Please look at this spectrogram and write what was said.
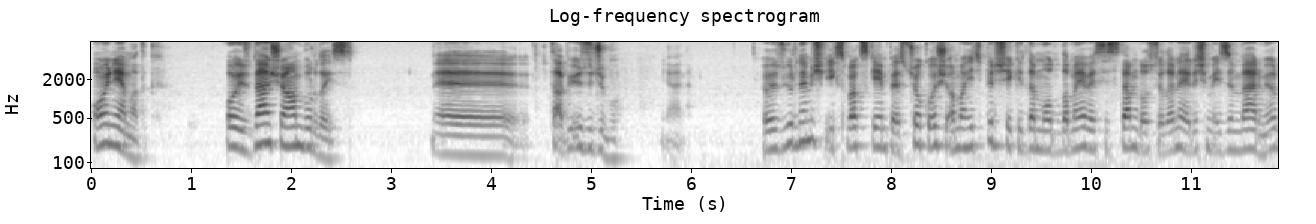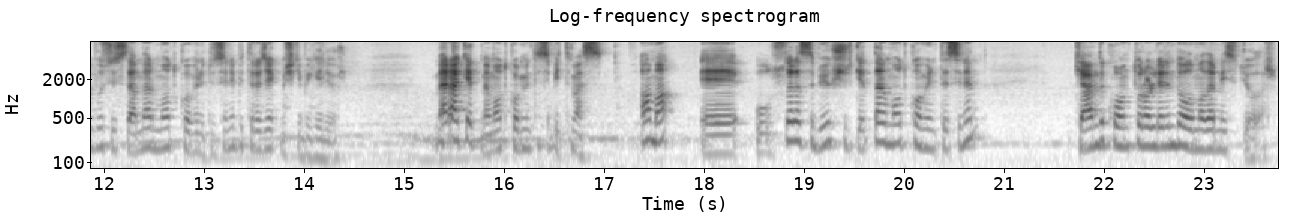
oynayamadık. O yüzden şu an buradayız. Ee, tabii üzücü bu. Yani. Özgür demiş ki Xbox Game Pass çok hoş ama hiçbir şekilde modlamaya ve sistem dosyalarına erişime izin vermiyor. Bu sistemler mod komünitesini bitirecekmiş gibi geliyor. Merak etme mod komünitesi bitmez. Ama e, uluslararası büyük şirketler mod komünitesinin kendi kontrollerinde olmalarını istiyorlar.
